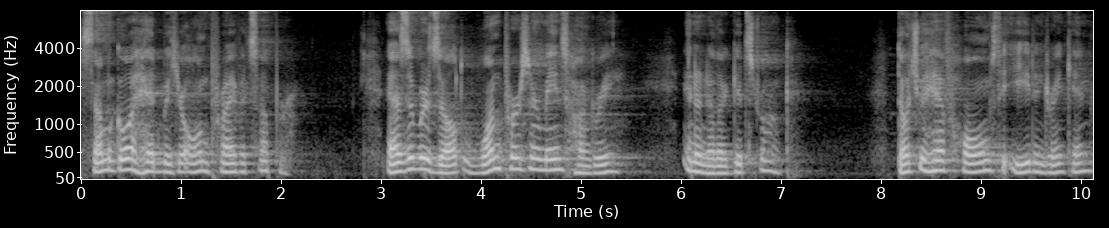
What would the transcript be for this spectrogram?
some go ahead with your own private supper. As a result, one person remains hungry and another gets drunk. Don't you have homes to eat and drink in?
